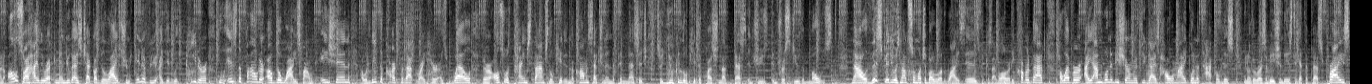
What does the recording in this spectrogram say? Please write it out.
And also, I highly recommend you guys check out the live stream interview I did with Peter, who is the founder of the Wise Foundation. I would leave the card for that right here as well. There are also timestamps located in the comment section in the pinned message, so you can locate the question that best interests you the most. Now, this video is not so much about what Wise is, because I've already covered that. However, I am going to be sharing with you guys how am I going to tackle this, you know, the reservation days to get the best price.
